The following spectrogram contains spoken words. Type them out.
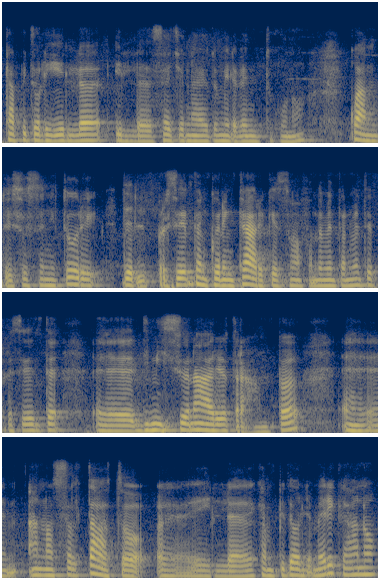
Capitol Hill il 6 gennaio 2021, quando i sostenitori del presidente ancora in carica, insomma fondamentalmente il presidente eh, dimissionario Trump, eh, hanno assaltato eh, il Campidoglio americano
